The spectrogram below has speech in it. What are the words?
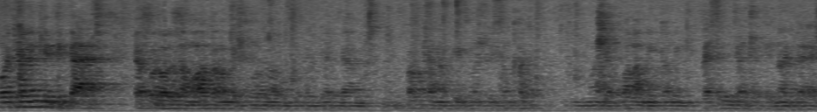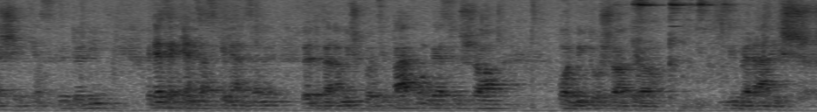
Hogyha önkritikát gyakoroltam hatalom és mozgalomszabadságban kapcsán, akik most viszont hogy mondjak valamit, ami persze ugyancsak egy nagy verességhez kötődik, hogy 1995-ben a Miskolci Párkongresszusra Orbitós, aki a liberális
